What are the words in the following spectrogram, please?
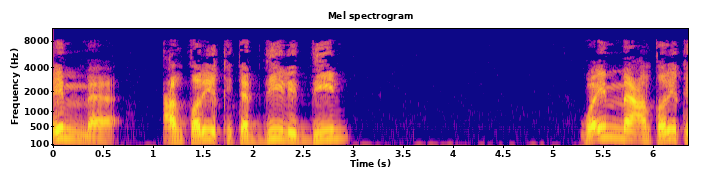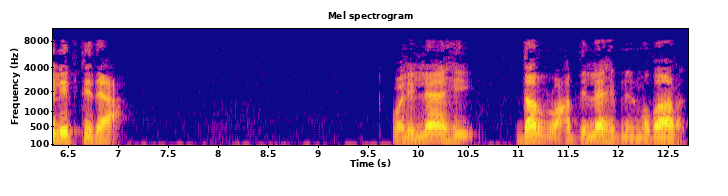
إما عن طريق تبديل الدين وإما عن طريق الابتداع. ولله در عبد الله بن المبارك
